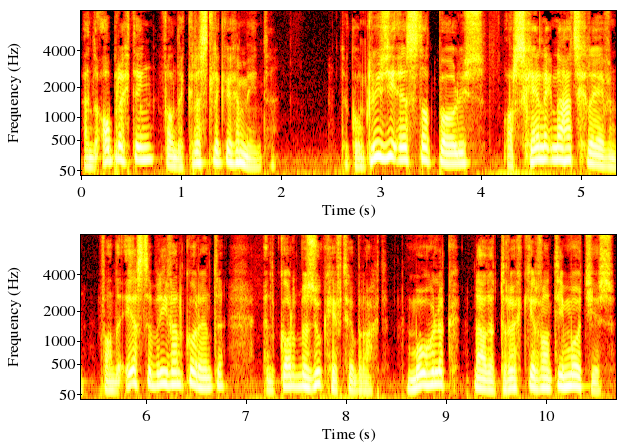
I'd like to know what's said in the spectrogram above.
en de oprichting van de christelijke gemeente. De conclusie is dat Paulus, waarschijnlijk na het schrijven van de eerste brief aan Korinthe, een kort bezoek heeft gebracht, mogelijk na de terugkeer van Timotheus,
